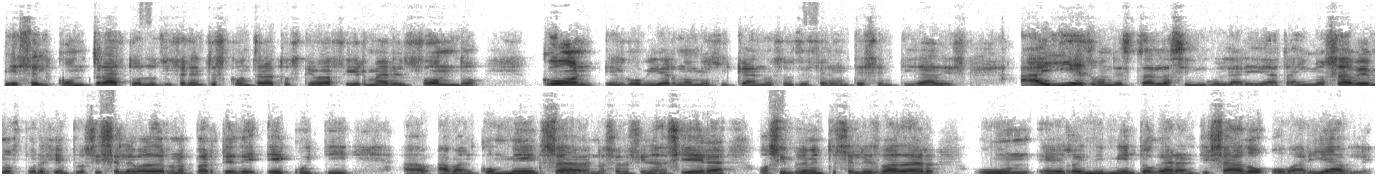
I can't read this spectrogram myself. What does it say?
es el contrato, los diferentes contratos que va a firmar el fondo con el gobierno mexicano y sus diferentes entidades. Ahí es donde está la singularidad. Ahí no sabemos, por ejemplo, si se le va a dar una parte de equity a, Bancomex, a Nacional Financiera, o simplemente se les va a dar un eh, rendimiento garantizado o variable.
